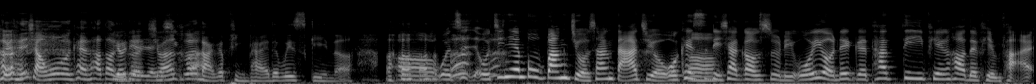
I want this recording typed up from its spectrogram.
对，很想问问看他到底喜欢喝哪个品牌的 whisky 呢？哦，我这我今天不帮酒商打酒，我可以私底下告诉你，我有那个他第一偏好的品牌。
